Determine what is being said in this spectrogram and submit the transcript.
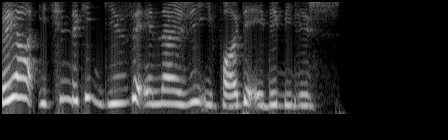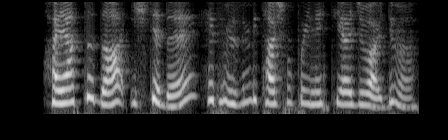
veya içindeki gizli enerjiyi ifade edebilir. Hayatta da işte de hepimizin bir taşma payına ihtiyacı var değil mi?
